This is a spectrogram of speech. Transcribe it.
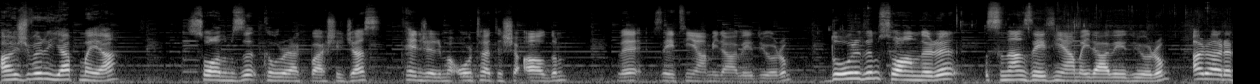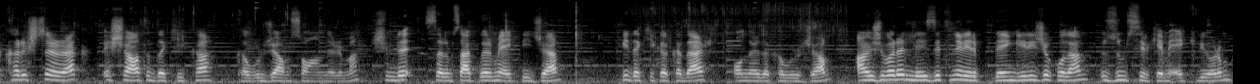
Ajvarı yapmaya soğanımızı kavurarak başlayacağız. Tencereme orta ateşe aldım ve zeytinyağımı ilave ediyorum. Doğradığım soğanları ısınan zeytinyağıma ilave ediyorum. Ara ara karıştırarak 5-6 dakika kavuracağım soğanlarımı. Şimdi sarımsaklarımı ekleyeceğim. Bir dakika kadar onları da kavuracağım. Ajvara lezzetini verip dengeleyecek olan üzüm sirkemi ekliyorum.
